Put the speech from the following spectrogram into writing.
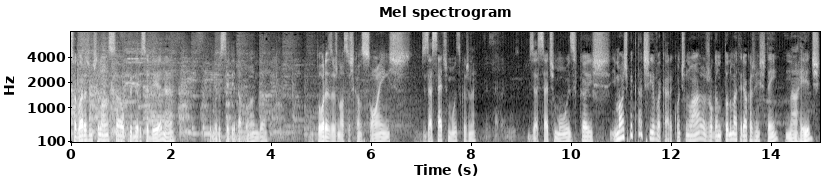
Isso, agora a gente lança o primeiro CD, né? O primeiro CD da banda, com todas as nossas canções, 17 músicas, né? 17 músicas e uma expectativa, cara, continuar jogando todo o material que a gente tem na rede,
